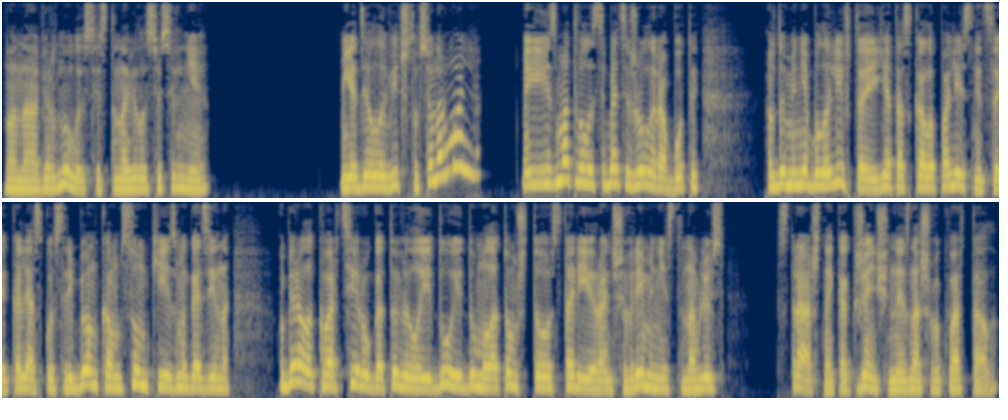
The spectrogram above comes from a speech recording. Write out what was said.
но она вернулась и становилась все сильнее. Я делала вид, что все нормально, и изматывала себя тяжелой работой. В доме не было лифта, и я таскала по лестнице коляску с ребенком, сумки из магазина, убирала квартиру, готовила еду и думала о том, что старею раньше времени и становлюсь страшной, как женщина из нашего квартала.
